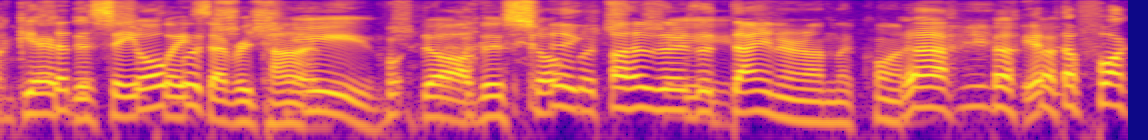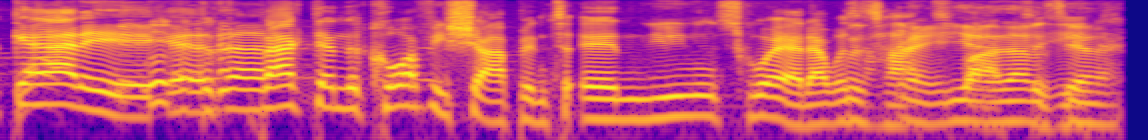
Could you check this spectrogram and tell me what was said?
again, the same so place every time. change. No, there's so much. Because there's a diner on the corner. Get the fuck out of here. Look, Get the- the- back then, the coffee shop in, in Union Square that was, Was a hot great. spot Yeah, that was- yeah.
